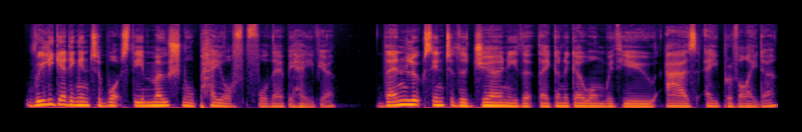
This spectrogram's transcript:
really getting into what's the emotional payoff for their behavior, then looks into the journey that they're going to go on with you as a provider,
